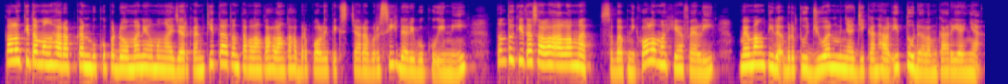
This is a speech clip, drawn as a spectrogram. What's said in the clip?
Kalau kita mengharapkan buku pedoman yang mengajarkan kita tentang langkah-langkah berpolitik secara bersih dari buku ini, tentu kita salah alamat, sebab Niccolo Machiavelli memang tidak bertujuan menyajikan hal itu dalam karyanya.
